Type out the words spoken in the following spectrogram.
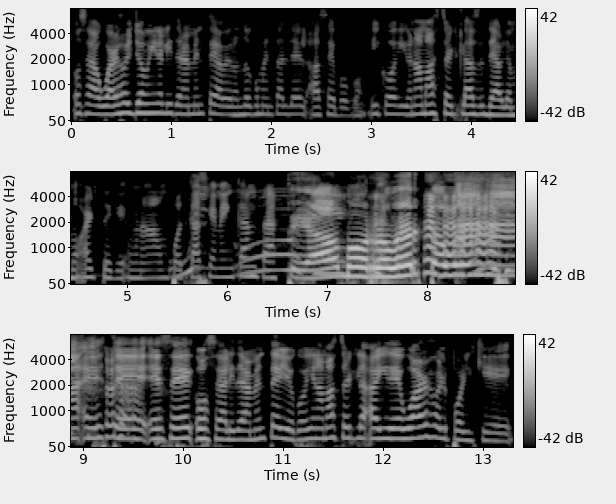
o sea, Warhol yo vine literalmente a ver un documental de él hace poco y cogí una masterclass de Hablemos Arte, que es una, un podcast que me encanta. Oh, Te sí. amo, Roberta. Ajá, este, ese, o sea, literalmente yo cogí una masterclass ahí de Warhol porque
